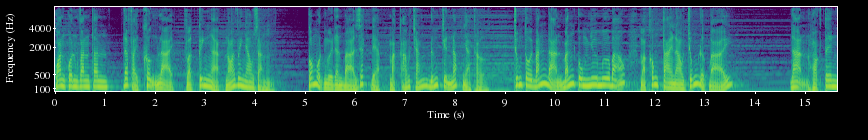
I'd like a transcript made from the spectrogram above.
quan quân Văn Thân đã phải khựng lại và kinh ngạc nói với nhau rằng có một người đàn bà rất đẹp mặc áo trắng đứng trên nóc nhà thờ. Chúng tôi bắn đạn bắn cung như mưa bão mà không tài nào trúng được bà ấy. Đạn hoặc tên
